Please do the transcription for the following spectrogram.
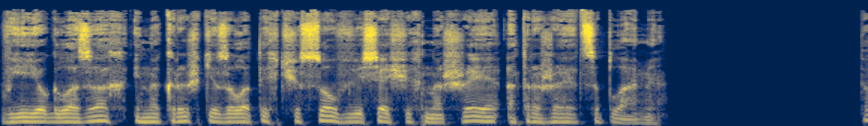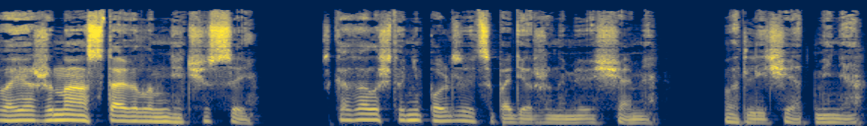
В ее глазах и на крышке золотых часов, висящих на шее, отражается пламя. «Твоя жена оставила мне часы. Сказала, что не пользуется подержанными вещами, в отличие от меня».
